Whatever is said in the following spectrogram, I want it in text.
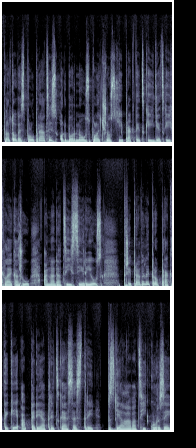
proto ve spolupráci s odbornou společností praktických dětských lékařů a nadací Sirius připravili pro praktiky a pediatrické sestry vzdělávací kurzy.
